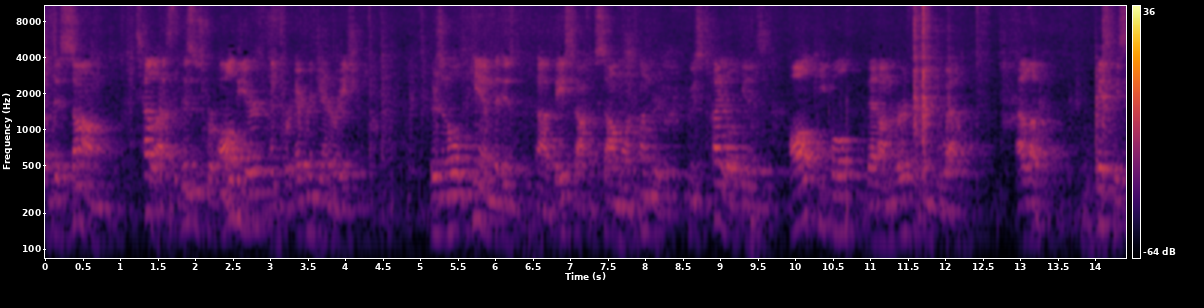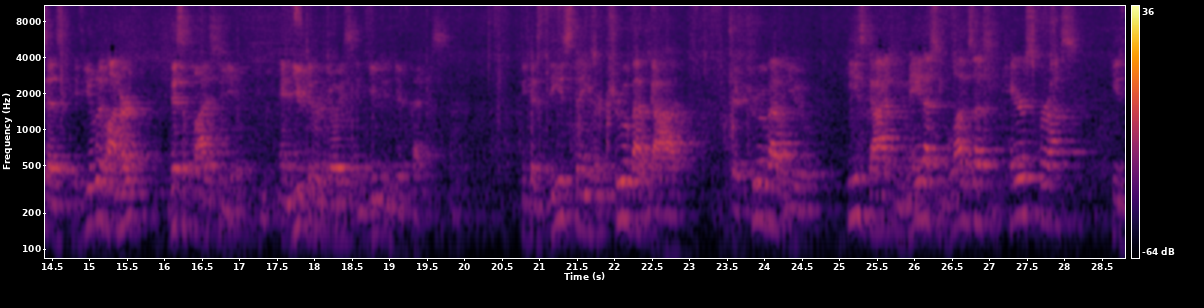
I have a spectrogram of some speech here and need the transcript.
of this psalm tell us that this is for all the earth and for every generation. There's an old hymn that is uh, based off of Psalm 100, whose title is All People That on Earth Do Dwell. I love it basically says, if you live on earth, this applies to you. And you can rejoice and you can give thanks. Because these things are true about God, they're true about you. He's God, He made us, He loves us, He cares for us, He's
